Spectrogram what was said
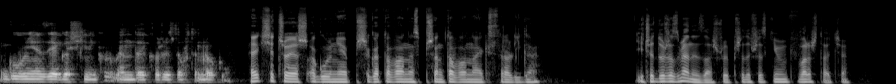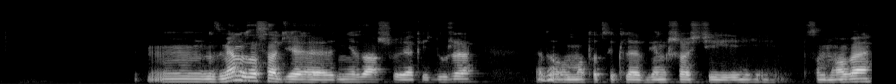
głównie z jego silników będę korzystał w tym roku. A jak się czujesz ogólnie przygotowany sprzętowo na Ekstraligę? I czy duże zmiany zaszły przede wszystkim w warsztacie? Mm, Zmiany w zasadzie nie zaszły jakieś duże. Wiadomo, motocykle w większości są nowe,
